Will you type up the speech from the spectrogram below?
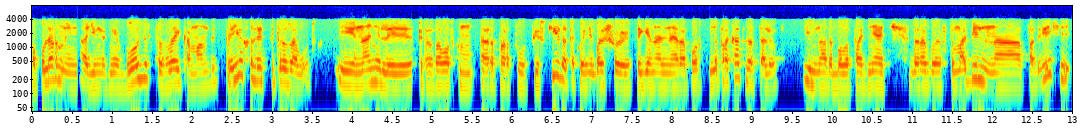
популярный один из них блогер со своей командой, приехали в Петрозаводск и наняли в Петрозаводском аэропорту Пески, это такой небольшой региональный аэропорт, на прокат вертолет. Им надо было поднять дорогой автомобиль на подвесе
